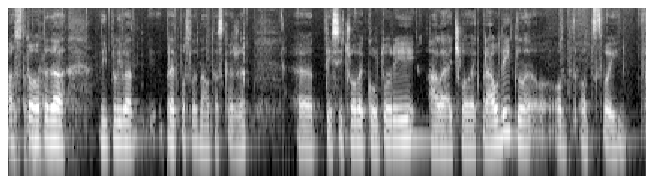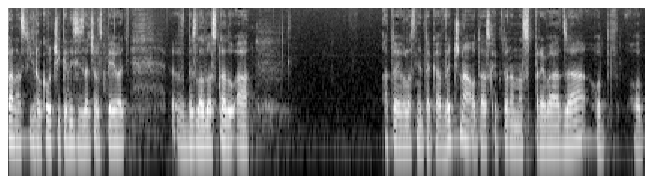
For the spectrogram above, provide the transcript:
a z toho teda vyplýva predposledná otázka, že e, ty si človek kultúry, ale aj človek pravdy od, od svojich 12 rokov, či kedy si začal spievať v Bezľadu a skladu. A, a to je vlastne taká väčšiná otázka, ktorá nás prevádza od od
